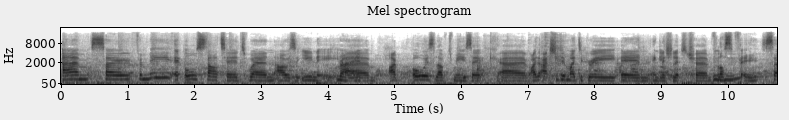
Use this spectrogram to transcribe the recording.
Um, so for me, it all started when I was at uni. Right. Um, I've always loved music. Um, I actually did my degree in English literature and philosophy, so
